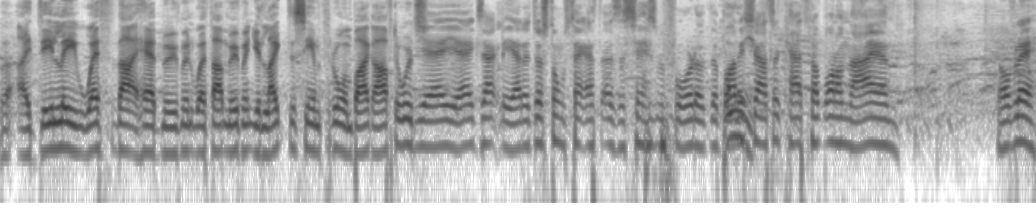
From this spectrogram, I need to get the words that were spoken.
But ideally, with that head movement, with that movement, you'd like to see him throwing back afterwards. Yeah, yeah, exactly. And I just don't think, as- as I said before, the, the body Ooh. shots are catching up on him now, and lovely.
